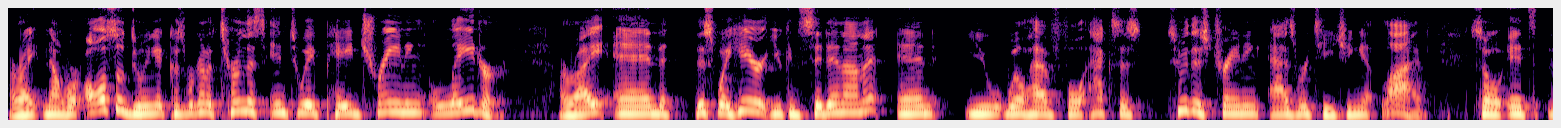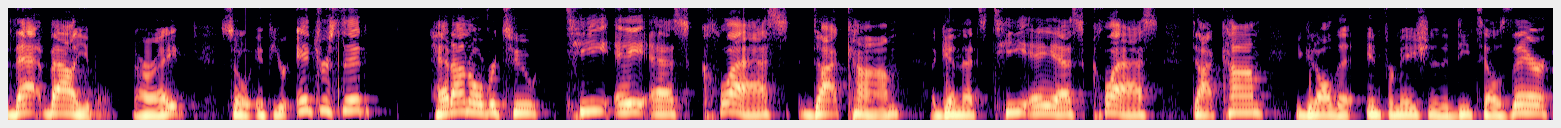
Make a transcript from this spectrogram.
All right. Now we're also doing it because we're going to turn this into a paid training later. All right. And this way here, you can sit in on it and you will have full access to this training as we're teaching it live. So it's that valuable. All right. So if you're interested, head on over to tasclass.com. Again, that's tasclass.com. You get all the information and the details there.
